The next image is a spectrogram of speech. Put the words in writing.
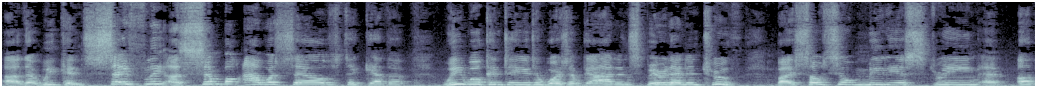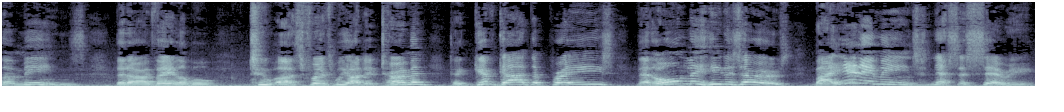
uh, that we can safely assemble ourselves together, we will continue to worship God in spirit and in truth by social media stream and other means that are available to us. Friends, we are determined to give God the praise that only He deserves by any means necessary.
